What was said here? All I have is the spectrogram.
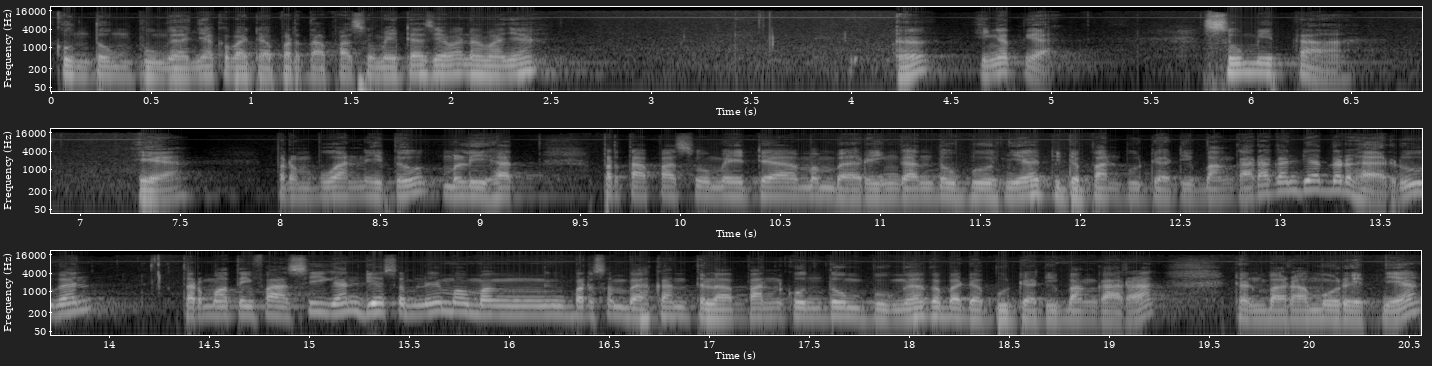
kuntum bunganya kepada Pertapa Sumeda siapa namanya? Hah? Ingat nggak? Sumita. Ya, perempuan itu melihat Pertapa Sumeda membaringkan tubuhnya di depan Buddha di Bangkara kan dia terharu kan? Termotivasi kan dia sebenarnya mau mempersembahkan delapan kuntum bunga kepada Buddha di Bangkara dan para muridnya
